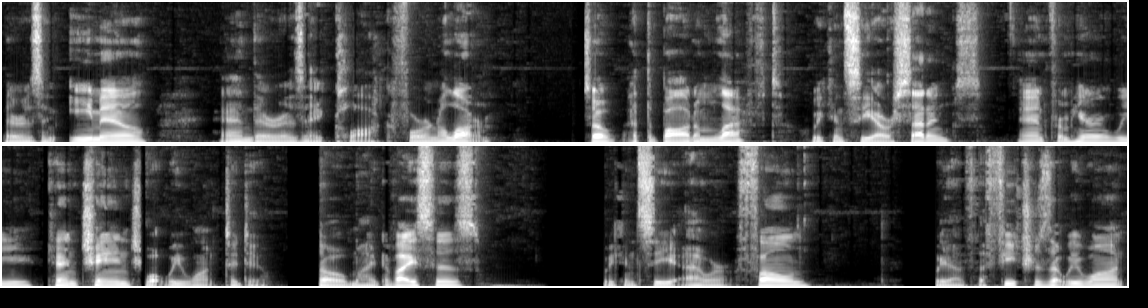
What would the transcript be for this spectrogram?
there is an email, and there is a clock for an alarm. So at the bottom left, we can see our settings, and from here we can change what we want to do. So my devices, we can see our phone, we have the features that we want.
